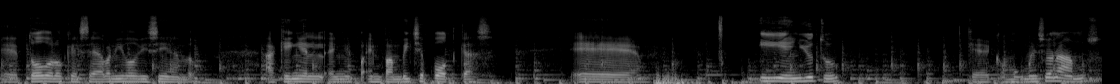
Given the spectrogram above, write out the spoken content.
eh, todo lo que se ha venido diciendo aquí en, el, en, en Pambiche Podcast y en YouTube que como mencionamos,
